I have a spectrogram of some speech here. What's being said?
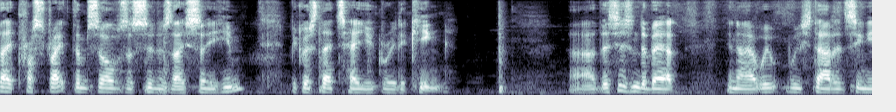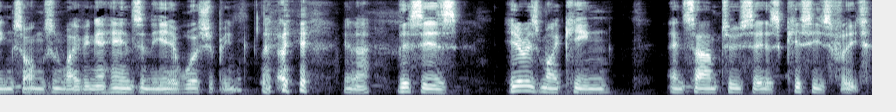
they prostrate themselves as soon as they see him because that's how you greet a king. Uh, this isn't about, you know, we, we started singing songs and waving our hands in the air, worshipping. you know, this is, here is my king, and Psalm 2 says, kiss his feet.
